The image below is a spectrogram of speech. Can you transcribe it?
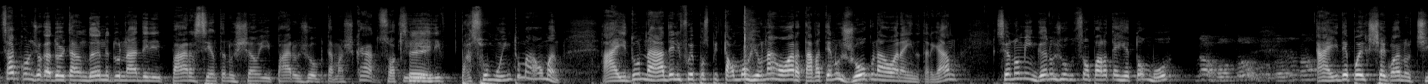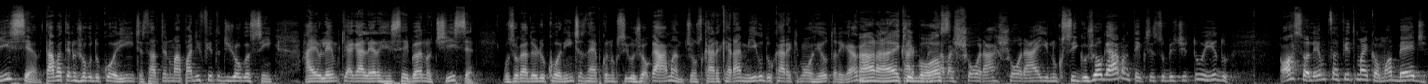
sabe quando o jogador tá andando e do nada ele para, senta no chão e para o jogo tá machucado? Só que Sei. ele passou muito mal, mano. Aí do nada ele foi pro hospital, morreu na hora. Tava tendo jogo na hora ainda, tá ligado? Se eu não me engano, o jogo do São Paulo até retomou. Não, voltou, voltou normal. Aí depois que chegou a notícia, tava tendo jogo do Corinthians, tava tendo uma pá de fita de jogo assim. Aí eu lembro que a galera recebeu a notícia, o jogador do Corinthians na época não conseguiu jogar, mano. Tinha uns caras que era amigo do cara que morreu, tá ligado? Caralho, Os que cara bosta. começava a chorar, chorar e não conseguiu jogar, mano. Teve que ser substituído. Nossa, eu lembro dessa fita, Marcão, uma bad.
